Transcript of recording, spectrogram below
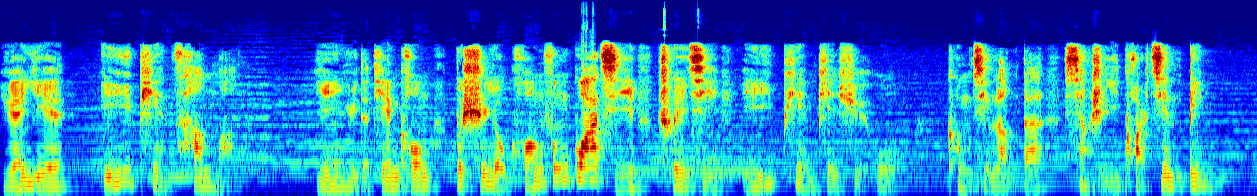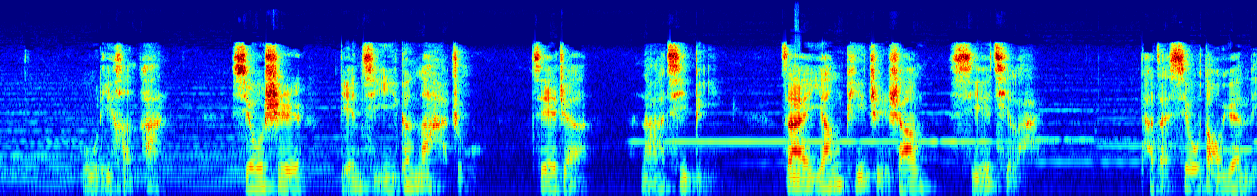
原野一片苍茫，阴郁的天空不时有狂风刮起，吹起一片片雪雾，空气冷得像是一块坚冰。屋里很暗，修士点起一根蜡烛，接着拿起笔，在羊皮纸上写起来。他在修道院里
